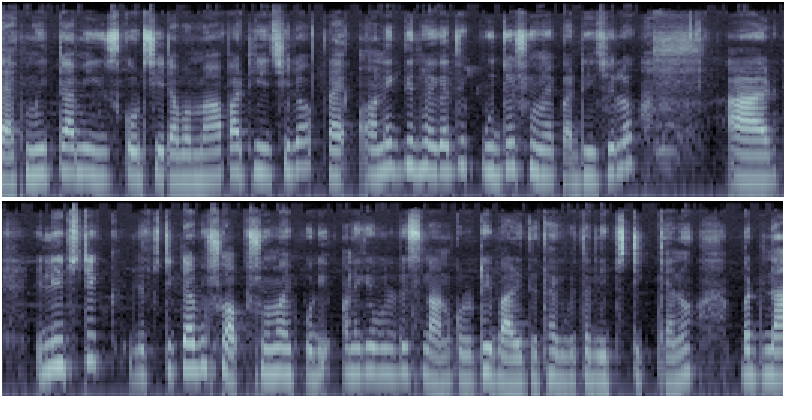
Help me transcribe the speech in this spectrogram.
ল্যাকমিরটা আমি ইউজ করছি, এটা আমার মা পাঠিয়েছিল। প্রায় অনেক দিন হয়ে গেছে, পুজোর সময় পাঠিয়েছিল। আর লিপস্টিক লিপস্টিকটা আমি সব সময় পরি। অনেকে বলবে, স্নান করে উঠেই বাড়িতে থাকবে তা লিপস্টিক কেন? বাট না,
